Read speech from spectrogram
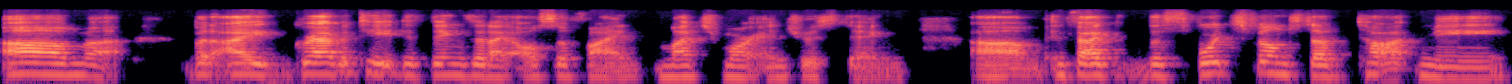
Um, but I gravitate to things that I also find much more interesting. Um, in fact, the sports film stuff taught me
